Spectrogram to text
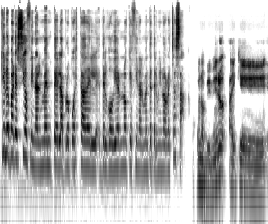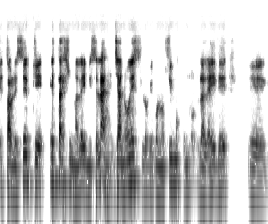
¿Qué le pareció finalmente la propuesta del, gobierno que finalmente terminó rechazada? Bueno, primero hay que establecer que esta es una ley miscelánea, ya no es lo que conocimos como la ley de eh,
